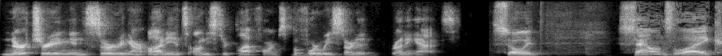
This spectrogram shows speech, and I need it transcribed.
nurturing and serving our audience on these three platforms before we started running ads. So it sounds like,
